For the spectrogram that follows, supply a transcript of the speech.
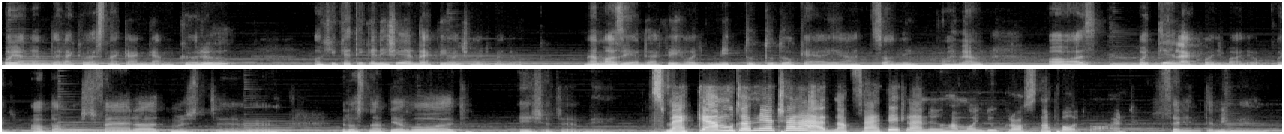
olyan emberek vesznek engem körül, akiket igenis érdekli, hogy hogy vagyok. Nem az érdekli, hogy mit tudok eljátszani, hanem az, hogy tényleg hogy vagyok, hogy apa most fáradt, most uh, rossz napja volt, és a többi. Ezt meg kell mutatni a családnak feltétlenül, ha mondjuk rossz napod volt? Szerintem igen.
